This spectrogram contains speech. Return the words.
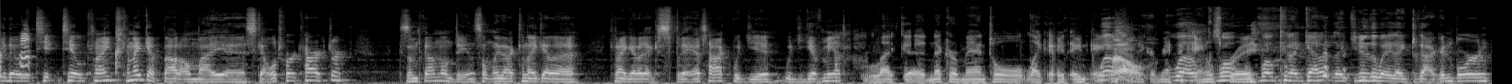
You know, Teal, can I can I get that on my uh, Skeletor character? Because I'm planning on doing something like that. Can I get a can I get a like spray attack? Would you would you give me it? Like a necromantle, like a, a, a, Well, a necromantic well, anal spray. well, can I get it? Like you know the way like Dragonborn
